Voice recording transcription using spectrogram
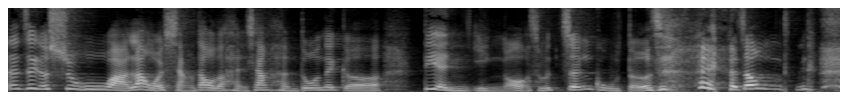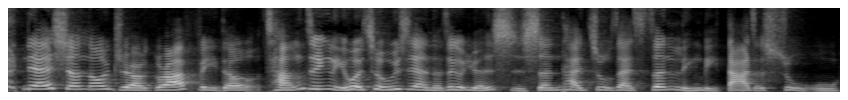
那这个树屋啊，让我想到的很像很多那个电影哦，什么真古德之类的这种 National Geography 的场景里会出现的这个原始生态，住在森林里搭着树屋。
